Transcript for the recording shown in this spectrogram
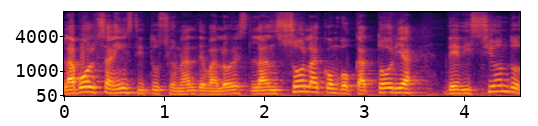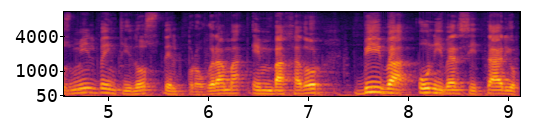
La Bolsa Institucional de Valores lanzó la convocatoria de edición 2022 del programa Embajador Viva Universitario.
